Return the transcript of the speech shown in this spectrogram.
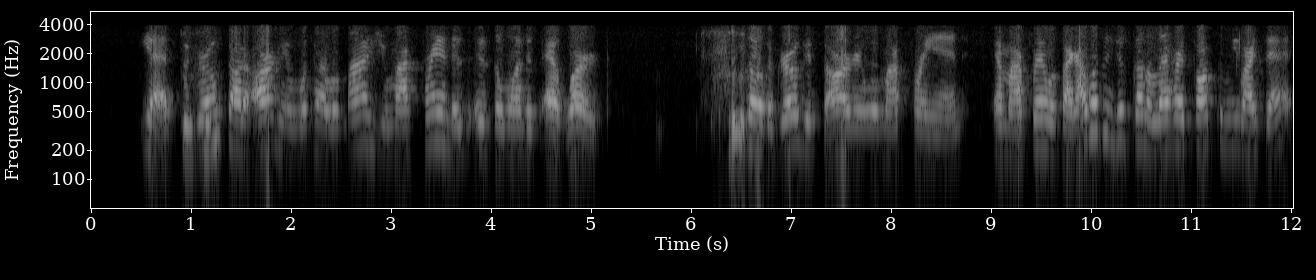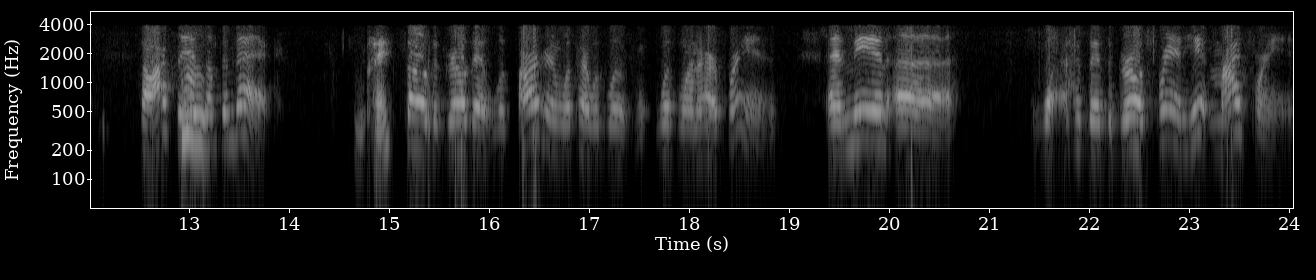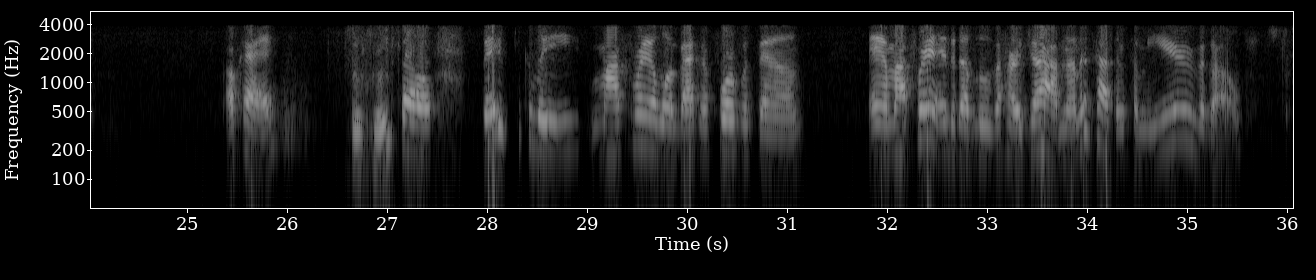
Yes, the mm-hmm. girl started arguing with her. Reminds you, my friend is is the one that's at work. so the girl gets to arguing with my friend, and my friend was like, "I wasn't just gonna let her talk to me like that." So I said Hmm. something back. Okay. So the girl that was arguing with her was was, was one of her friends, and then uh, what, the the girl's friend hit my friend. Okay, Mhm. so basically my friend went back and forth with them, and my friend ended up losing her job. Now this happened some years ago,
